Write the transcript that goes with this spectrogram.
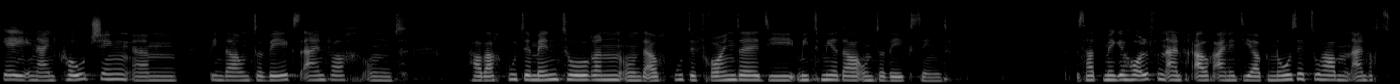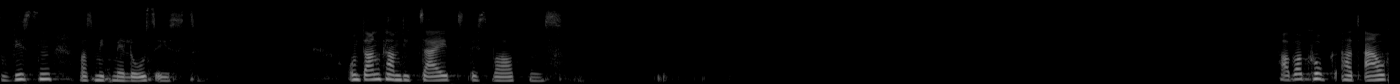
gehe in ein Coaching, ähm, bin da unterwegs einfach und habe auch gute Mentoren und auch gute Freunde, die mit mir da unterwegs sind. Es hat mir geholfen, einfach auch eine Diagnose zu haben und einfach zu wissen, was mit mir los ist. Und dann kam die Zeit des Wartens. Habakuk hat auch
